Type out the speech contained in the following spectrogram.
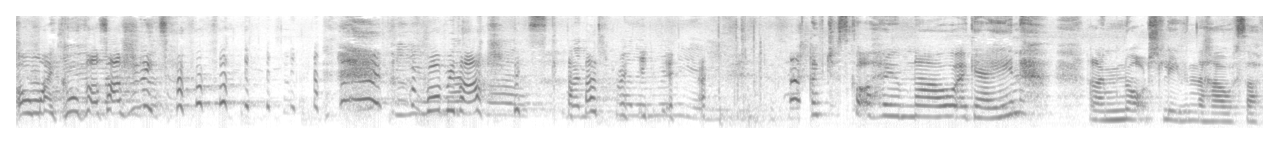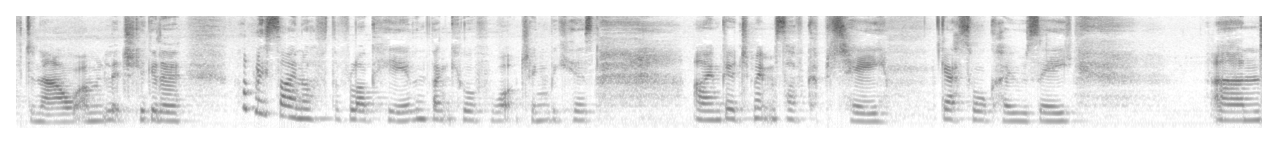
oh my god, that's actually terrifying. Bobby, that actually scared me. I've just got home now again and I'm not leaving the house after now. I'm literally going to probably sign off the vlog here and thank you all for watching because I'm going to make myself a cup of tea, get all cosy and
